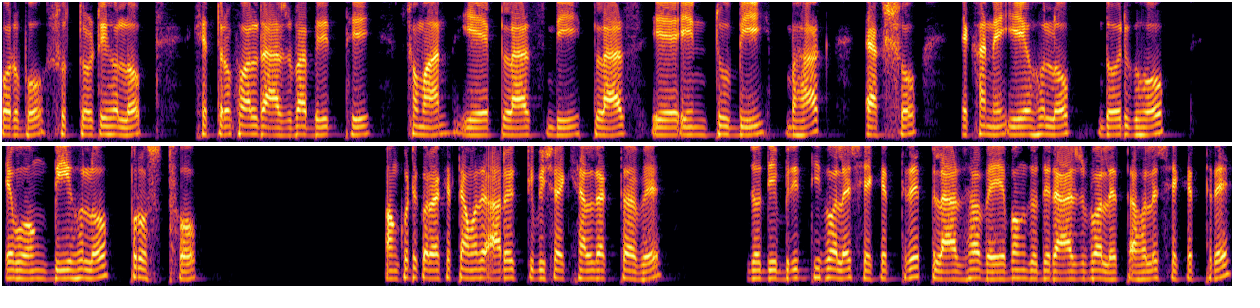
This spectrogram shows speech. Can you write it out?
করব। সূত্রটি হলো ক্ষেত্রফল হ্রাস বা বৃদ্ধি সমান A plus B plus A into B ভাগ একশো। এখানে এ হলো দৈর্ঘ্য এবং বি হলো প্রস্থ। অঙ্কটি করার ক্ষেত্রে আমাদের আরও একটি বিষয় খেয়াল রাখতে হবে। যদি বৃদ্ধি বলে, সেক্ষেত্রে প্লাস হবে এবং যদি হ্রাস বলে, তাহলে সেক্ষেত্রে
